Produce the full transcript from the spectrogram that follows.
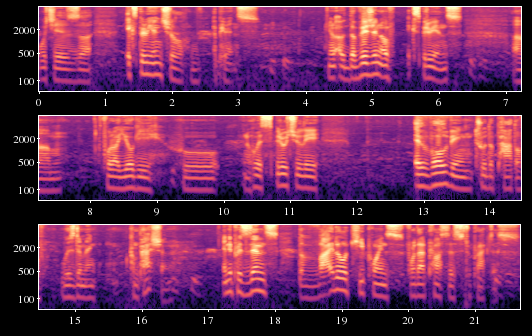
which is uh, experiential appearance. You know, the vision of experience um, for a yogi who, you know, who is spiritually evolving through the path of wisdom and compassion. And it presents the vital key points for that process to practice.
